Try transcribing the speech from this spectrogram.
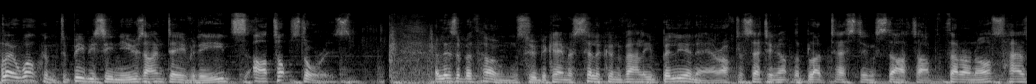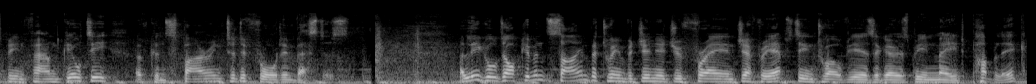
Hello, welcome to BBC News. I'm David Eades. Our top stories. Elizabeth Holmes, who became a Silicon Valley billionaire after setting up the blood testing startup Theranos, has been found guilty of conspiring to defraud investors. A legal document signed between Virginia Giuffre and Jeffrey Epstein 12 years ago has been made public.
